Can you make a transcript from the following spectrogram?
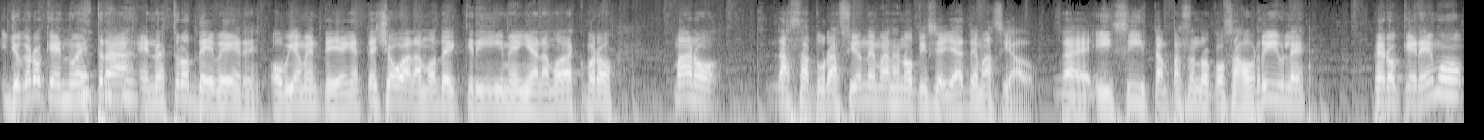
yo creo que es nuestra, es nuestro deber, obviamente. Y en este show hablamos del crimen y hablamos de. Pero, mano, la saturación de malas noticias ya es demasiado. O sea, y sí, están pasando cosas horribles. Pero queremos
